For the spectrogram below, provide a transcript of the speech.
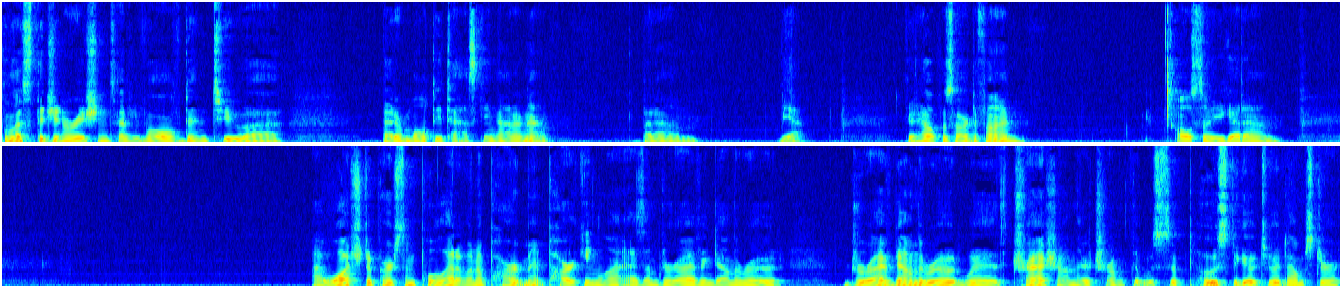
unless the generations have evolved into uh, better multitasking, I don't know. But um, yeah, good help is hard to find. Also, you got um. I watched a person pull out of an apartment parking lot as I'm driving down the road. Drive down the road with trash on their trunk that was supposed to go to a dumpster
